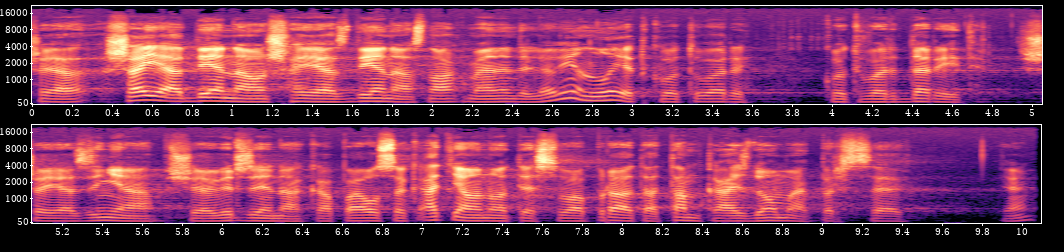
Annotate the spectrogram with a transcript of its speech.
šajā, šajā dienā un šajās dienās, nākamajā nedēļā, vienu lietu, ko tu vari, ko tu vari darīt šajā ziņā, šajā virzienā, kā Pāvils saka, atjaunoties savā prātā tam, kā es domāju par sevi. Ja?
